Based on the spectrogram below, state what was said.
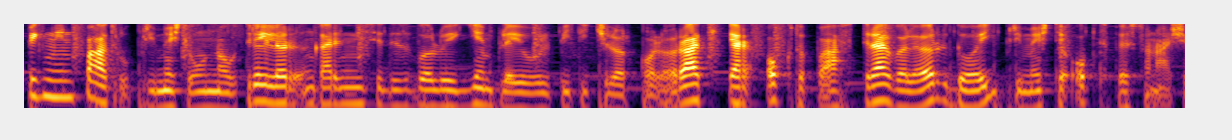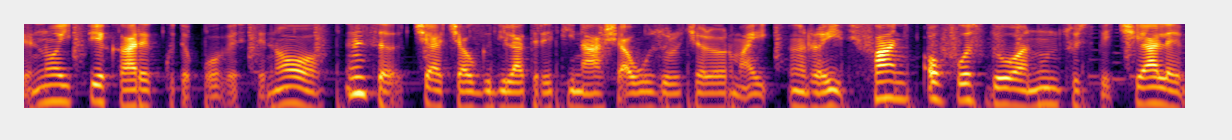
Pikmin 4 primește un nou trailer în care ni se dezvăluie gameplay-ul piticilor colorați, iar Octopath Traveler 2 primește 8 personaje noi, fiecare cu o poveste nouă. Însă, ceea ce au gâdilat retina și auzul celor mai înrăiți fani au fost două anunțuri speciale.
